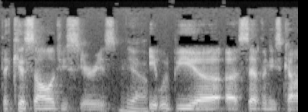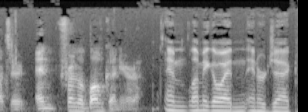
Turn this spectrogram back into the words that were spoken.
the Kissology series, Yeah. it would be a, a '70s concert, and from the Love Gun era. And let me go ahead and interject.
